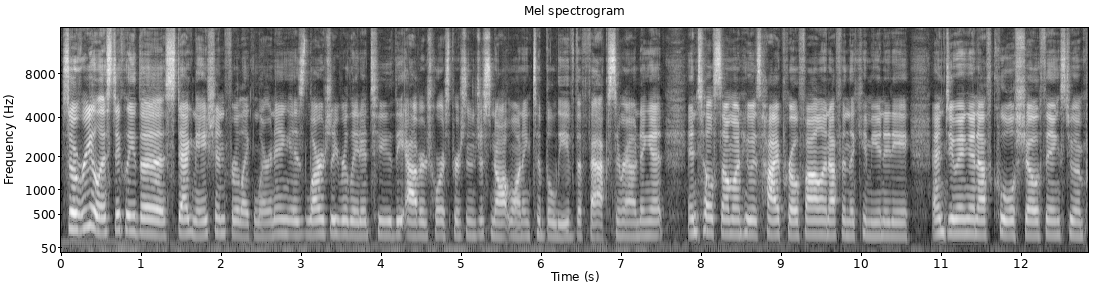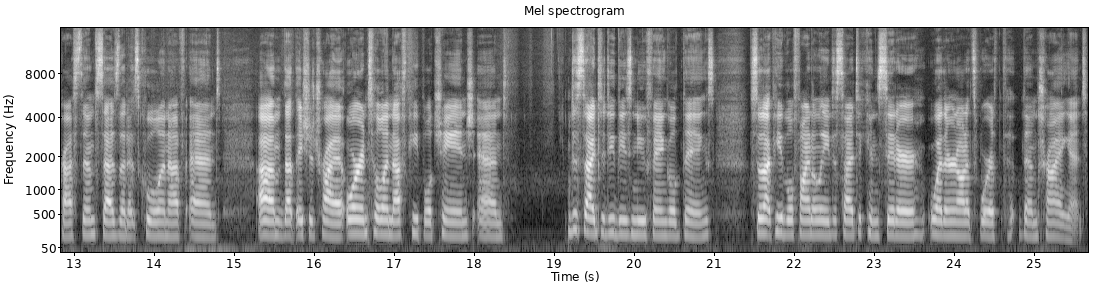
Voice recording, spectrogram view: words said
So, really, realistically the stagnation for like learning is largely related to the average horse person just not wanting to believe the facts surrounding it until someone who is high profile enough in the community and doing enough cool show things to impress them says that it's cool enough and um, that they should try it or until enough people change and decide to do these newfangled things so that people finally decide to consider whether or not it's worth them trying it.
